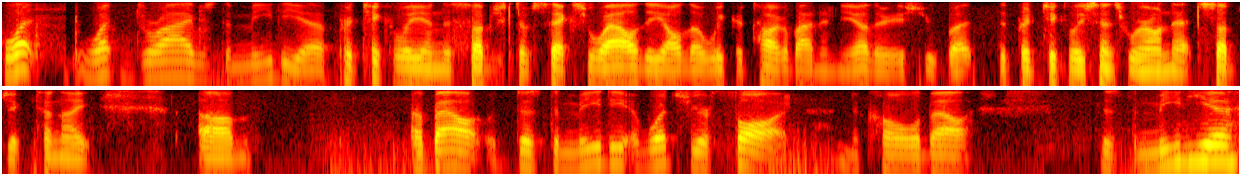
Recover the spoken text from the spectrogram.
what what drives the media, particularly in the subject of sexuality, although we could talk about any other issue, but particularly since we're on that subject tonight, um, about does the media? What's your thought, Nicole? About does the media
